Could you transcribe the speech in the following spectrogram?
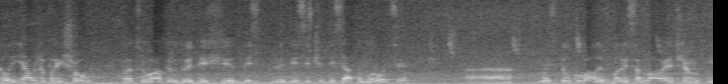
Коли я вже прийшов працювати в 2010 2010 році, е, ми спілкувалися з Борисом Варовичем, і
